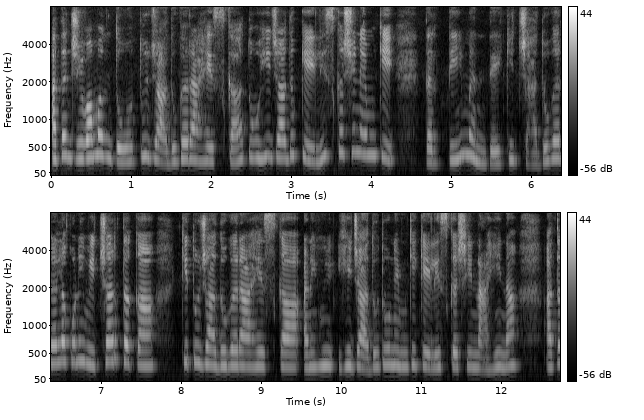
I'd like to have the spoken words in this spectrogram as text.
आता जेव्हा म्हणतो तू जादूगर आहेस का? तू ही जादू केलीस कशी नेमकी? तर ती म्हणते की जादूगराला कोणी विचारतं का की तू जादूगर आहेस का? आणि ही ही जादू तू नेमकी केलीस कशी? नाही ना? आता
